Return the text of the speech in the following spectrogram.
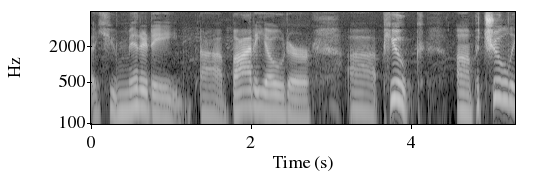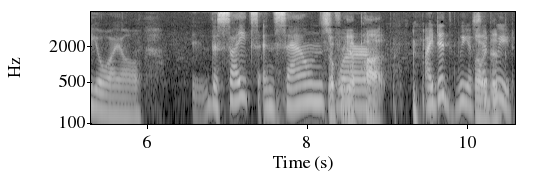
uh, humidity, uh, body odor, uh, puke, uh, patchouli oil, the sights and sounds Don't were. pot. I did. We Oh, said did? weed.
